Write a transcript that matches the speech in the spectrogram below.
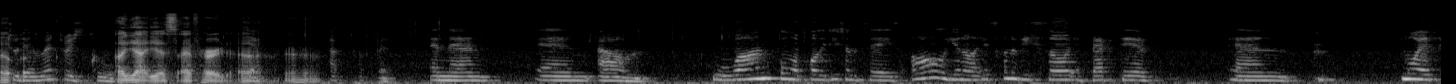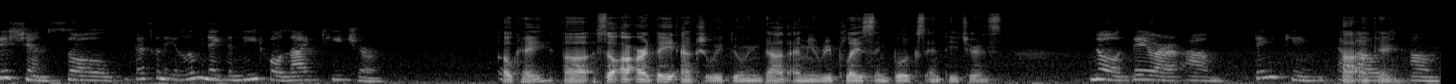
Uh, to the elementary school. uh, yeah, yes, I've heard. Uh, Yeah. uh-huh. And then, and um, one former politician says, "Oh, you know, it's going to be so effective and more efficient. So that's going to eliminate the need for a live teacher." Okay, uh, so are, are they actually doing that? I mean, replacing books and teachers? No, they are um, thinking Ah, about okay. um,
